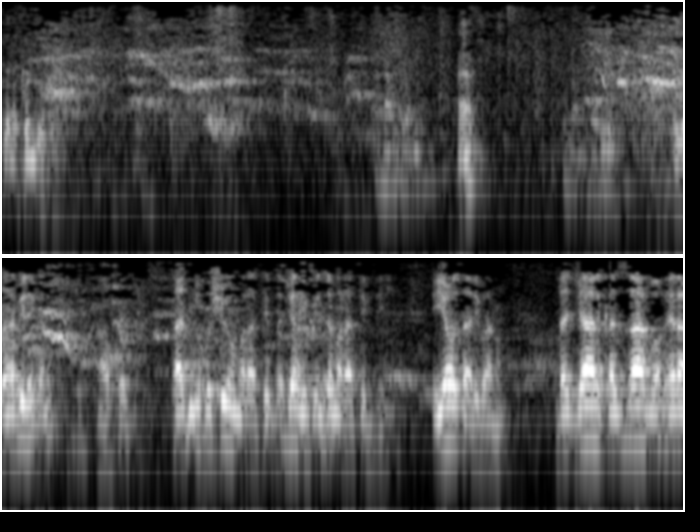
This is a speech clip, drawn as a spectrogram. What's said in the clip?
کنه کوم دی ها زابیر کنه او خو تعدیل خوشی و مراتب د جرح پنځه مراتب دي یو طالبانو دجال کذاب وغیرہ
